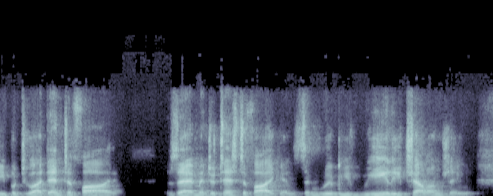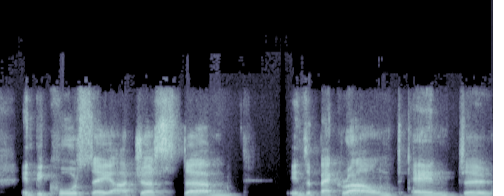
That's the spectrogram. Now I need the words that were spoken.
people to identify them and to testify against them will be really challenging. And because they are just um, in the background and uh,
